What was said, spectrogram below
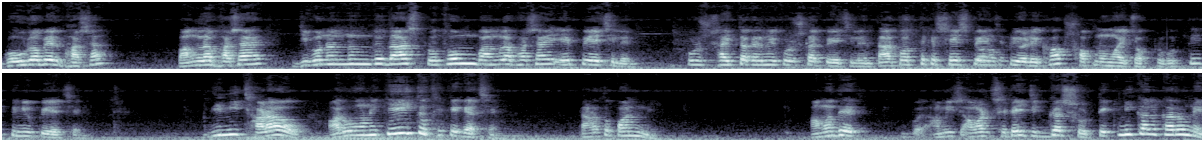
গৌরবের ভাষা বাংলা ভাষায় জীবনানন্দ দাস প্রথম বাংলা ভাষায় এ পেয়েছিলেন সাহিত্য একাডেমি পুরস্কার পেয়েছিলেন। তারপর থেকে শেষ পেয়েছেন প্রিয় লেখক স্বপ্নময় চক্রবর্তী তিনিও পেয়েছেন। তিনি ছাড়াও আরও অনেকেই তো থেকে গেছেন। তারা তো পাননি। আমাদের, আমি, আমার সেটাই জিজ্ঞাস্য টেকনিক্যাল কারণে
